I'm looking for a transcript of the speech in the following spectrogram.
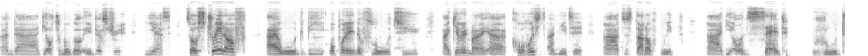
and uh, the automobile industry. Yes. So straight off, I would be opening the floor to uh, giving my uh, co-host Anita uh, to start off with uh, the unsaid road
